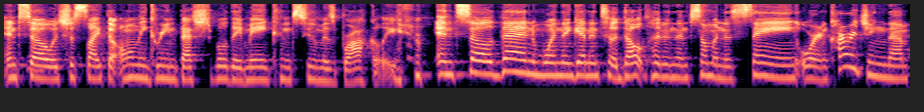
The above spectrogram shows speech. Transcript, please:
And so mm-hmm. it's just like the only green vegetable they may consume is broccoli. and so then when they get into adulthood and then someone is saying or encouraging them,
